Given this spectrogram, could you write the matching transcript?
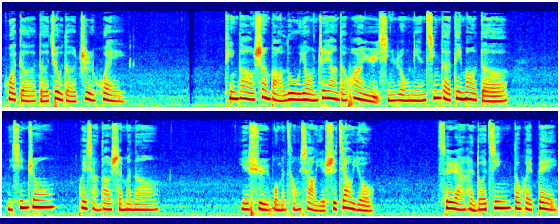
获得得救的智慧。听到圣保禄用这样的话语形容年轻的地茂德，你心中会想到什么呢？也许我们从小也是教友，虽然很多经都会背，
